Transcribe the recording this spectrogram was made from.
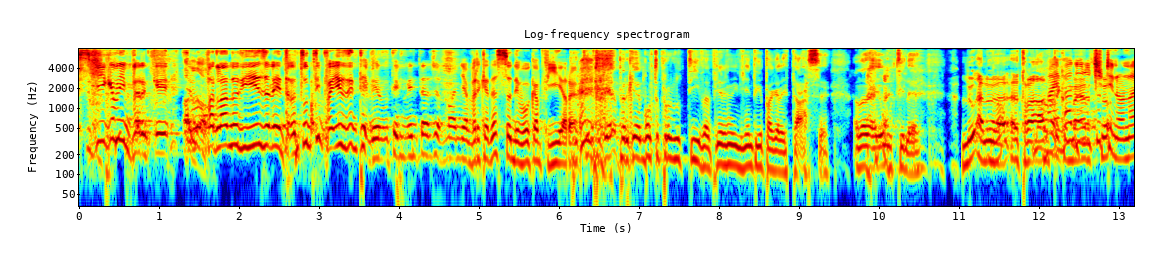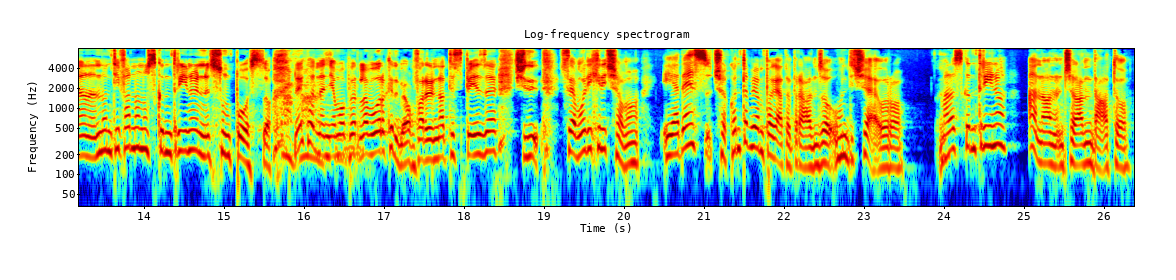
spiegami perché stiamo Allora. parlando di isole e tra tutti i paesi ti è venuta in mente la Germania perché adesso devo capire. Perché, perché è molto produttiva, piena di gente che paga le tasse. Allora è utile. Lui- allora, tra Ma l'altro, invadono commercio, tutti, non, non ti fanno uno scontrino in nessun posto. Noi quando andiamo per lavoro che dobbiamo fare le note spese, ci- siamo lì che diciamo e adesso, cioè quanto abbiamo pagato a pranzo? 11 euro. Ma lo scontrino? Ah no, non ce l'hanno dato.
